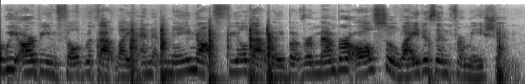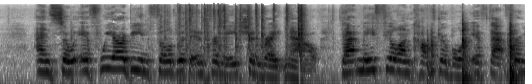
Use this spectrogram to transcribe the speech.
we are being filled with that light and it may not feel that way, but remember also light is information. And so if we are being filled with information right now, that may feel uncomfortable if that from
